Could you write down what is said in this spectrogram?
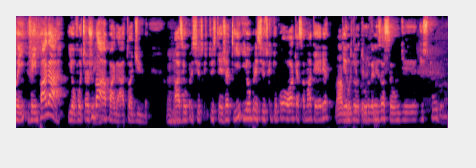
Vem, vem pagar e eu vou te ajudar Sim. a pagar a tua dívida. Uhum. Mas eu preciso que tu esteja aqui e eu preciso que tu coloque essa matéria ah, dentro da tua organização de, de estudo. Né?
